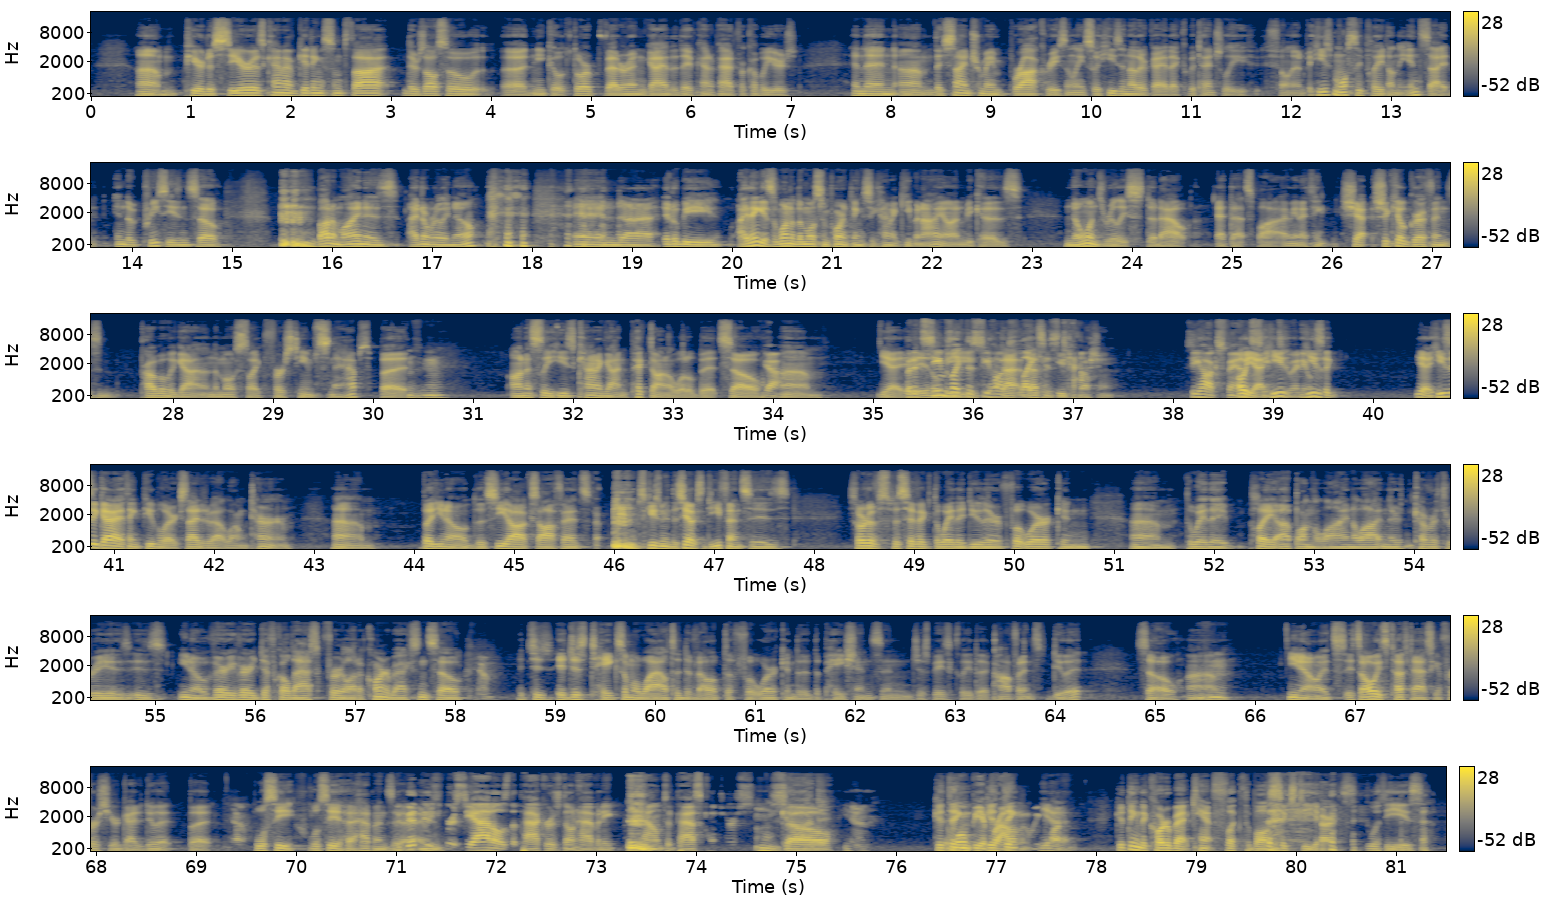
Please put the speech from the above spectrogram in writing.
Um, Pierre Desir is kind of getting some thought. There's also uh, Neiko Thorpe, veteran guy that they've kind of had for a couple years. And then um, they signed Tramaine Brock recently, so he's another guy that could potentially fill in. But he's mostly played on the inside in the preseason. So, bottom line is, I don't really know. and uh, it'll be, I think it's one of the most important things to kind of keep an eye on because no one's really stood out at that spot. I mean, I think Sha- Shaquill Griffin's probably gotten the most like first team snaps, but honestly, he's kind of gotten picked on a little bit. So, Yeah. um, yeah, But it seems like the Seahawks that- like that's his talent. question. Seahawks fans. Oh yeah, he's anyway. he's a yeah he's a guy I think people are excited about long term. Um, but you know the Seahawks offense, excuse me, the Seahawks defense is sort of specific the way they do their footwork and Um, the way they play up on the line a lot in their cover three is, is you know very very difficult to ask for a lot of cornerbacks, and so it just it just takes them a while to develop the footwork and the, the patience and just basically the confidence to do it. So um, Mm-hmm. you know it's it's always tough to ask a first year guy to do it, but we'll see we'll see if it happens. The Uh, good I news mean, for Seattle is the Packers don't have any talented pass catchers, so God, yeah. Good It thing won't be a good problem thing- yeah. one. Good thing the quarterback can't flick the ball 60 yards with ease.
